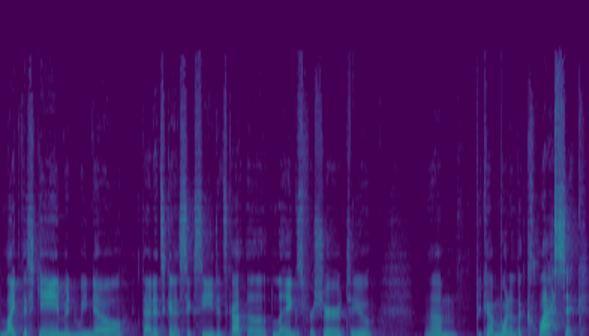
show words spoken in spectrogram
like this game and we know that it's going to succeed. It's got the legs for sure to um, become one of the classic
